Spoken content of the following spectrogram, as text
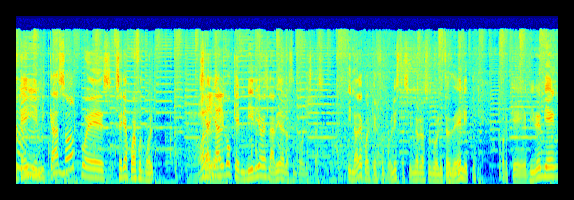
Ok, y en mi caso, pues sería jugar fútbol. Si hay algo que envidio es la vida de los futbolistas. Y no de cualquier futbolista, sino de los futbolistas de élite. Porque viven bien,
